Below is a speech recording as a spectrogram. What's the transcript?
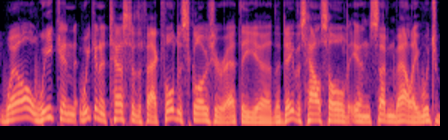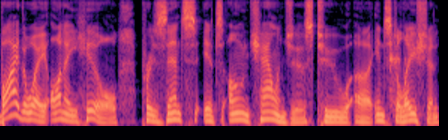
Well, we can we can attest to the fact. Full disclosure, at the uh, the Davis household in Sudden Valley, which, by the way, on a hill, presents its own challenges to uh, installation,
